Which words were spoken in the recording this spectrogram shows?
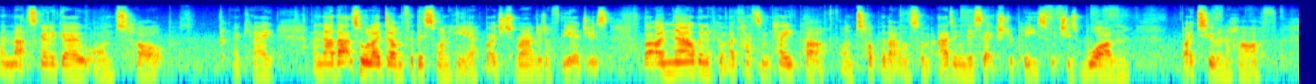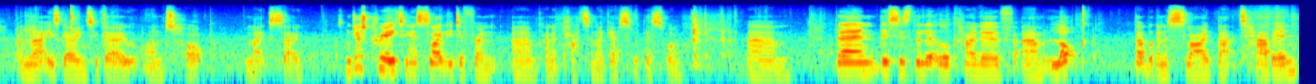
and that's going to go on top okay? And now that's all I've done for this one here but I just rounded off the edges. But I'm now going to put my pattern paper on top of that one so I'm adding this extra piece which is one by two and a half and that is going to go on top like so. So I'm just creating a slightly different um, kind of pattern I guess with this one. Um, then this is the little kind of um, lock that we're going to slide that tab in.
